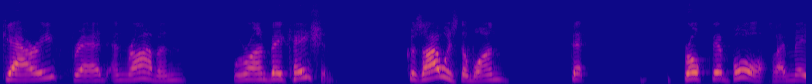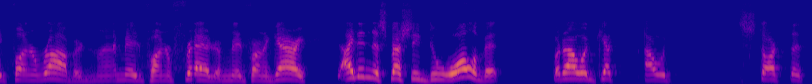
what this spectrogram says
Gary, Fred, and Robin were on vacation. Because I was the one that broke their balls. I made fun of Robin, and I made fun of Fred, or made fun of Gary. I didn't especially do all of it, but I would get, I would start the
